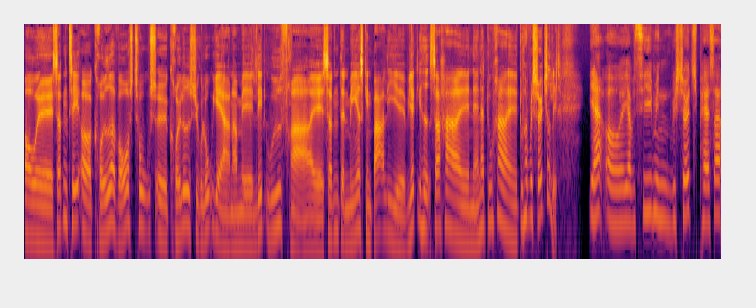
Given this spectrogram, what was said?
Og øh, sådan til at krydre vores tos øh, krøllede psykologhjerner med lidt ude fra øh, sådan den mere skinbarlige øh, virkelighed, så har øh, Nana, du har, øh, du har researchet lidt. Ja, og jeg vil sige, at min research passer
